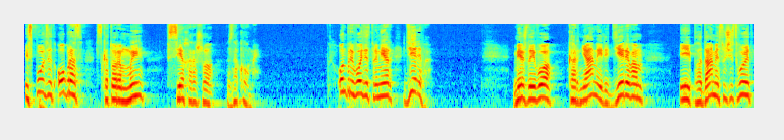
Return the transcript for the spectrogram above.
использует образ, с которым мы все хорошо знакомы. Он приводит пример дерева. Между его корнями или деревом и плодами существует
